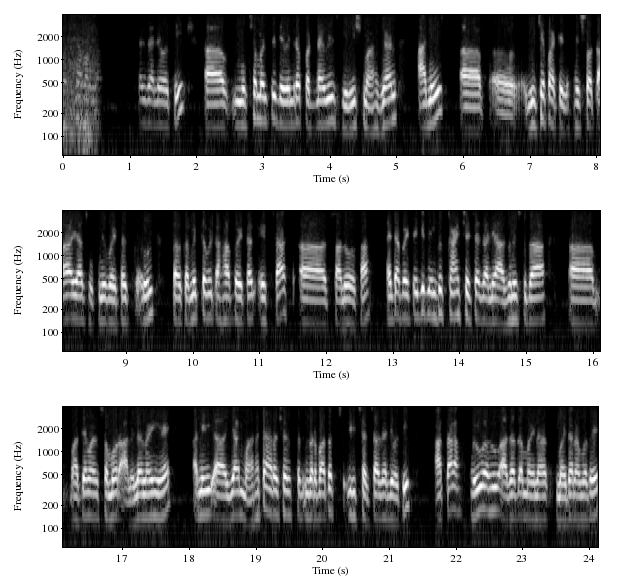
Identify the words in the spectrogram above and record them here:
वर्षा बंगाल झाली होती. मुख्यमंत्री देवेंद्र फडणवीस गिरीश महाजन आणि विखे पाटील हे स्वतः या झोपणी बैठक करून कमीत कमी हा बैठक एक तास चालू होता. आणि त्या बैठकीत नेमकं काय चर्चा झाली अजूनही सुद्धा माध्यमांसमोर आलेलं नाही आहे आणि या मराठा आरक्षण संदर्भातच ही चर्चा झाली होती. आता हळूहळू आझाद मैना मैदानामध्ये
